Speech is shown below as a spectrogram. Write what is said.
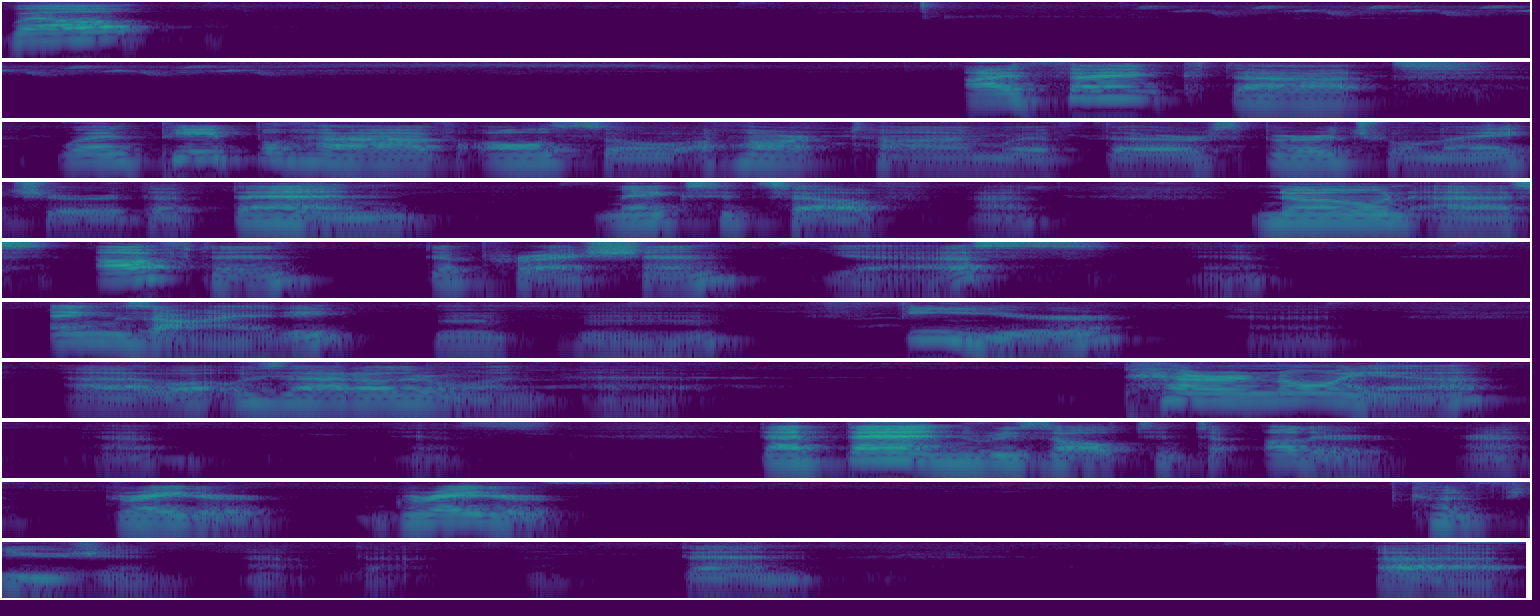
Well, I think that when people have also a hard time with their spiritual nature, that then makes itself uh, known as often depression, yes, yeah, anxiety, mm-hmm, fear. Uh, what was that other one? Uh, paranoia. Uh, yes. That then result into other greater greater confusion out that then uh,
